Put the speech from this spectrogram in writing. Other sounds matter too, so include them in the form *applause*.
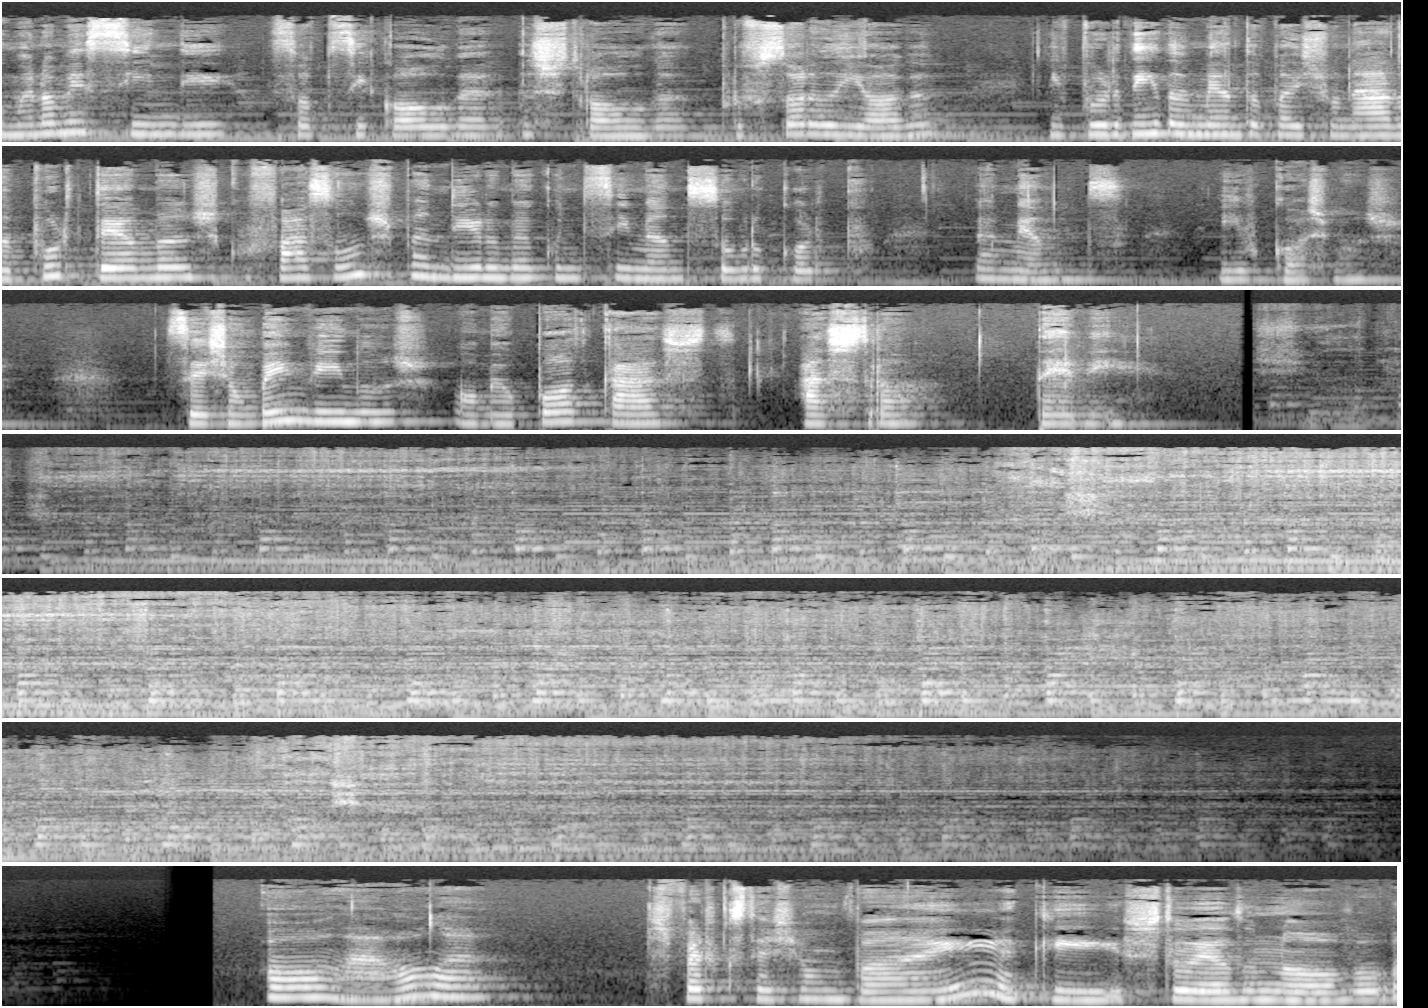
O meu nome é Cindy, sou psicóloga, astróloga, professora de yoga e perdidamente apaixonada por temas que façam expandir o meu conhecimento sobre o corpo, a mente e o cosmos. Sejam bem-vindos ao meu podcast Astro Devi. Espero que estejam bem. Aqui estou eu de novo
